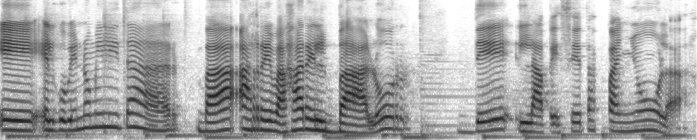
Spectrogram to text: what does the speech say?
Eh, el gobierno militar va a rebajar el valor de la peseta española,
